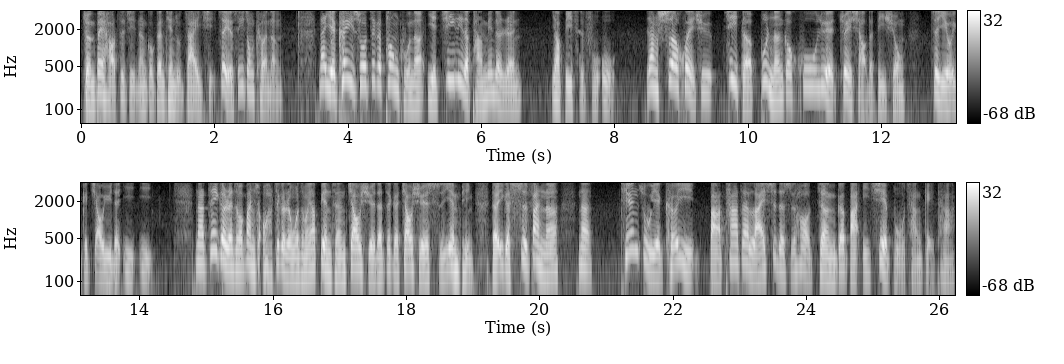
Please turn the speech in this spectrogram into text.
准备好自己能够跟天主在一起，这也是一种可能。那也可以说，这个痛苦呢，也激励了旁边的人要彼此服务，让社会去记得不能够忽略最小的弟兄，这也有一个教育的意义。那这个人怎么办？你说哇，这个人我怎么要变成教学的这个教学实验品的一个示范呢？那天主也可以把他在来世的时候，整个把一切补偿给他，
